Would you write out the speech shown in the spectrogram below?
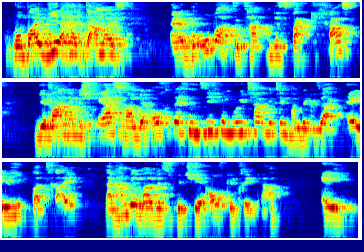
Wobei wir halt damals äh, beobachtet hatten, das war krass. Wir waren nämlich, erst waren wir auch defensiv im Retargeting, haben wir gesagt, ey, liegt bei drei. Dann haben wir mal das Budget aufgedreht gehabt. Ey,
